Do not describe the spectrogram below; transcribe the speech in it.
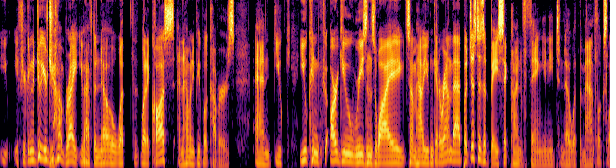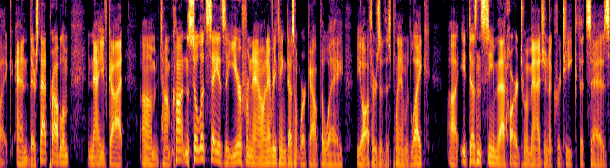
you, if you're going to do your job right, you have to know what the, what it costs and how many people it covers, and you you can argue reasons why somehow you can get around that. But just as a basic kind of thing, you need to know what the math looks like. And there's that problem. And now you've got um, Tom Cotton. So let's say it's a year from now and everything doesn't work out the way the authors of this plan would like uh, it doesn't seem that hard to imagine a critique that says,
